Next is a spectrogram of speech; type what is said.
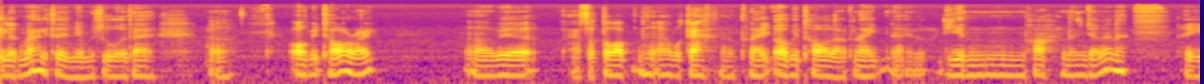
Elon Musk គេធ្វើខ្ញុំសួរថា orbital right វាអាសតបនៅអវកាសផ្នែក orbital ឡាផ្នែកដែលយានហោះនឹងអញ្ចឹងណាហើយ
